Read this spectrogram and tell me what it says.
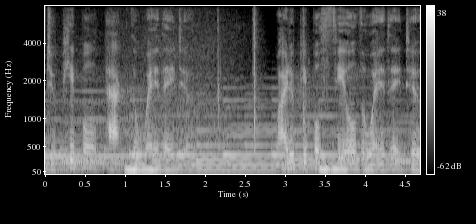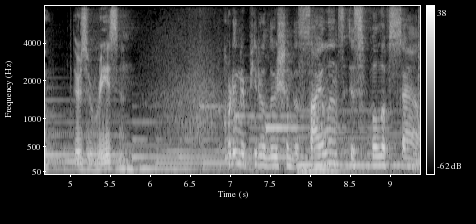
do people act the way they do? Why do people feel the way they do? There's a reason. According to Peter Lucian, the silence is full of sound.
